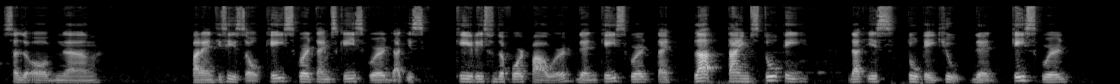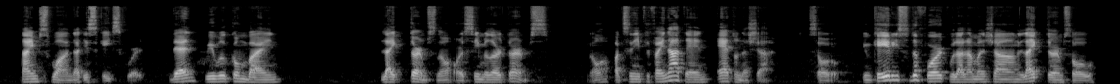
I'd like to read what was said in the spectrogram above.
sa loob ng parentheses. So k squared times k squared, that is k raised to the 4th power. Then k squared times 2k, that is 2k cubed. Then k squared times 1, that is k squared. Then we will combine like terms, no? Or similar terms. No? Pag sinimplify natin, eto na siya. So, yung k raised to the fourth, wala naman siyang like term, so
